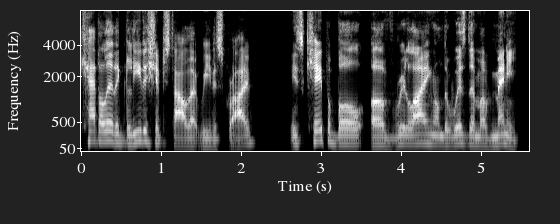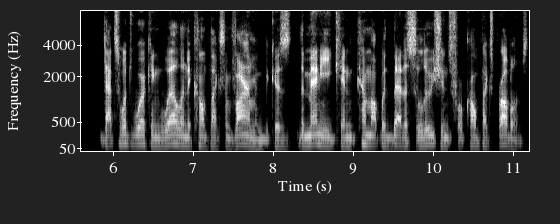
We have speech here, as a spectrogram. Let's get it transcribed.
catalytic leadership style that we described is capable of relying on the wisdom of many. That's what's working well in a complex environment because the many can come up with better solutions for complex problems.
